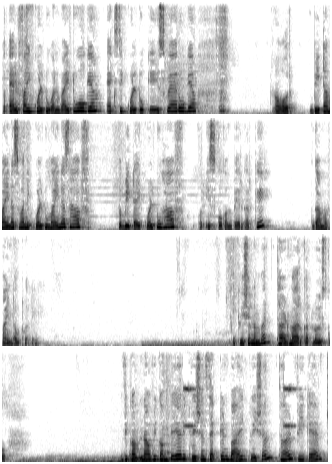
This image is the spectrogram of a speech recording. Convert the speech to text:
तो alpha equal to one by two हो गया x equal to K square हो गया और beta minus one equal to minus half तो बीटा इक्वल टू हाफ़ और इसको कंपेयर करके गामा फाइंड आउट करेंगे। इक्वेशन नंबर थर्ड मार्क कर लो इसको। We come now we compare equation second by equation third we get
